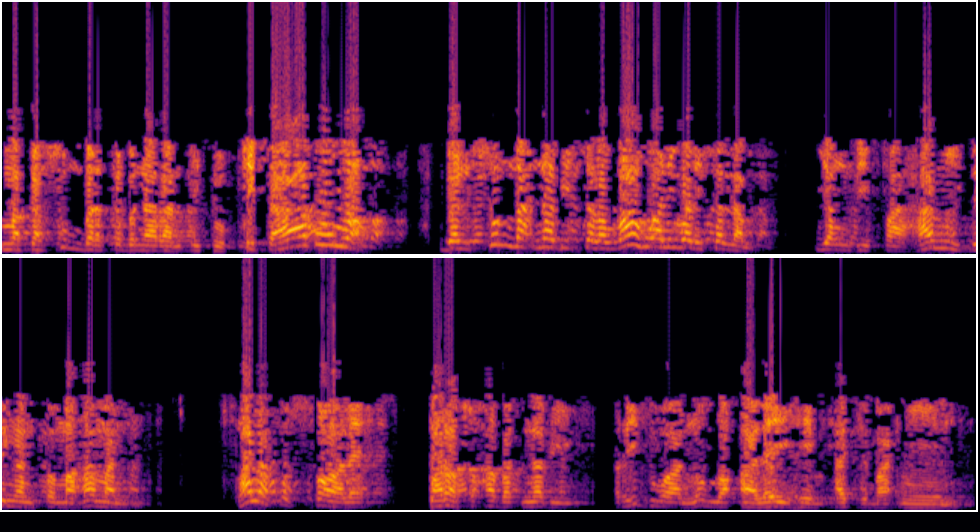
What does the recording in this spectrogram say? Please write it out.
maka sumber kebenaran itu kitabullah dan sunnah Nabi Shallallahu Alaihi Wasallam yang difahami dengan pemahaman salafus saleh para sahabat Nabi ridwanullah alaihim ajma'in.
